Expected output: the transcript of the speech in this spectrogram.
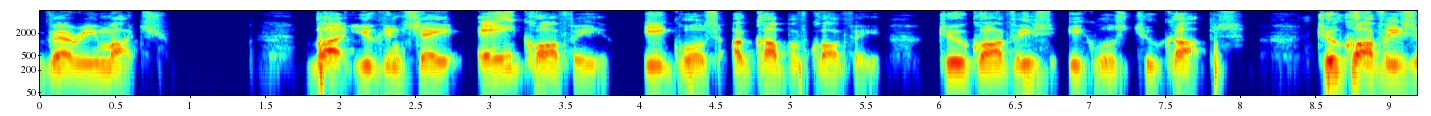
very much. But you can say a coffee equals a cup of coffee. Two coffees equals two cups. Two coffees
